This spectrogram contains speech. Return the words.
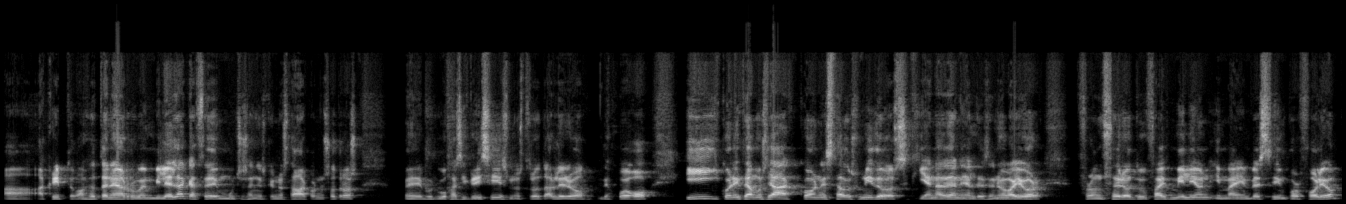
a, cripto. Vamos a tener a Rubén Vilela, que hace muchos años que no estaba con nosotros, eh, Burbujas y Crisis, nuestro tablero de juego. Y conectamos ya con Estados Unidos. Kiana Daniel desde Nueva York, From Zero to 5 Million in My Investing Portfolio.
